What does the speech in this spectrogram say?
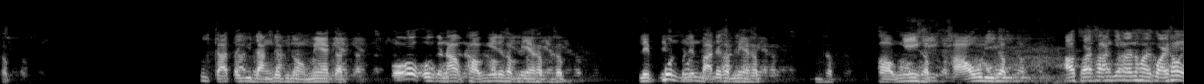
ครับมีกาตาอยู่ดังเด้อพี่น้องแม่กับโอ้โอ้กันเอาเผางี้นะครับแม่ครับครับ เล็บมุ่นเป็นเล่นบาทเด้อครับแม่ครับ ครับเผางี้ครับขาวดีครับ เอาถอยคางจังนั้นหอยกวายห้อง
